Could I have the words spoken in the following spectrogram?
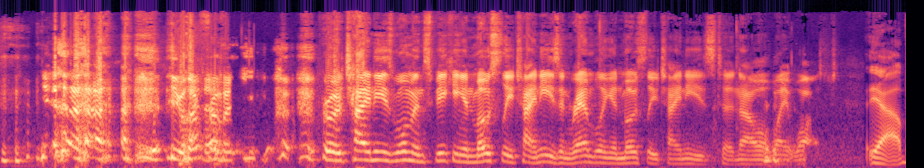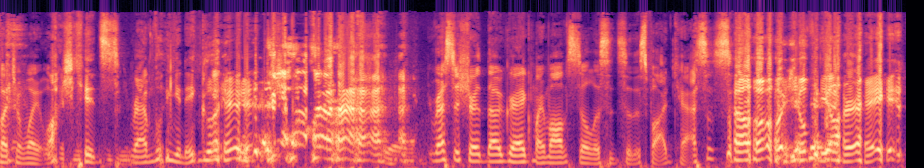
you went from a, from a Chinese woman speaking in mostly Chinese and rambling in mostly Chinese to now a whitewashed. Yeah, a bunch of whitewashed kids rambling in English. Rest assured, though, Greg, my mom still listens to this podcast, so you'll be all right.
